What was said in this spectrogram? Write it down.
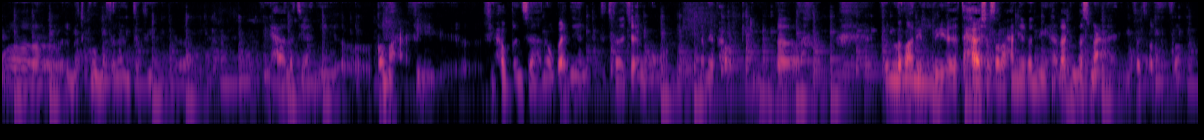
ولما تكون مثلا أنت في في حالة يعني طمع في في حب انسانه وبعدين تتفاجأ إنه لم يبحرك يعني. ف فمن الاغاني اللي أتحاشى صراحة إني أغنيها لكن أسمعها يعني من فترة. لفتره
